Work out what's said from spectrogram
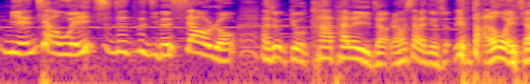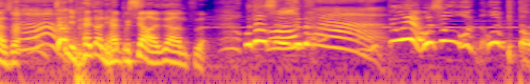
勉强维持着自己的笑容，他就给我咔拍了一张，然后下来就说又打了我一下，说叫你拍照你还不笑这样子，我当时觉得，对我说我我懂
